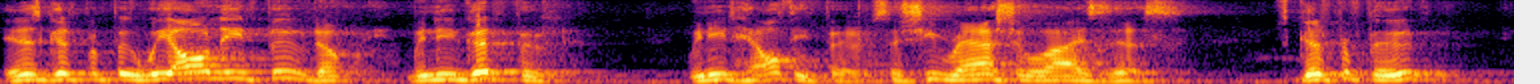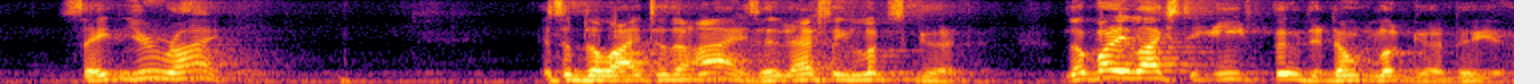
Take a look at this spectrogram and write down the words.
it is good for food. We all need food, don't we? We need good food. We need healthy food. So she rationalized this. It's good for food. Satan, you're right. It's a delight to the eyes. It actually looks good. Nobody likes to eat food that don't look good, do you?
